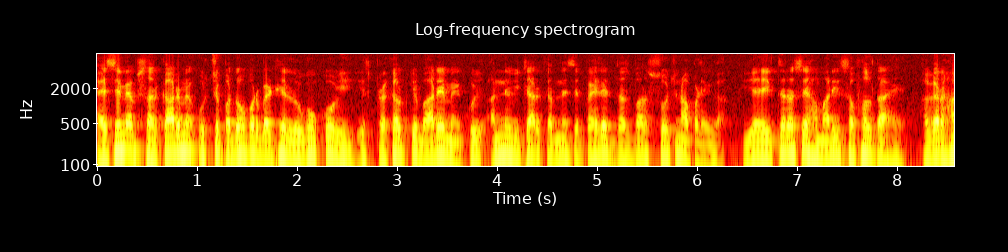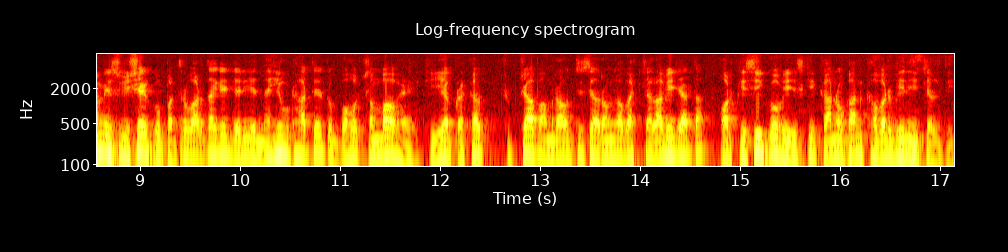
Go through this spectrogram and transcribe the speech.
ऐसे में अब सरकार में उच्च पदों पर बैठे लोगों को भी इस प्रकल्प के बारे में कोई अन्य विचार करने से पहले दस बार सोचना पड़ेगा। यह एक तरह से हमारी सफलता है। अगर हम इस विषय को पत्रवार्ता के ज़रिए नहीं उठाते तो बहुत संभव है कि यह प्रकल्प चुपचाप अमरावती से औरंगाबाद चला भी जाता और किसी को भी इसकी कानो कान खबर भी नहीं चलती।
